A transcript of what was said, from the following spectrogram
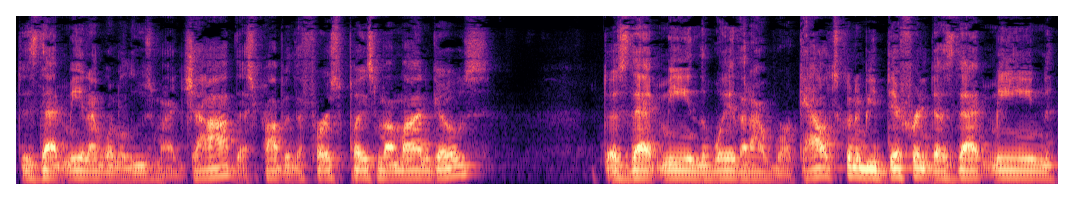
Does that mean I'm going to lose my job? That's probably the first place my mind goes. Does that mean the way that I work out is going to be different? Does that mean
